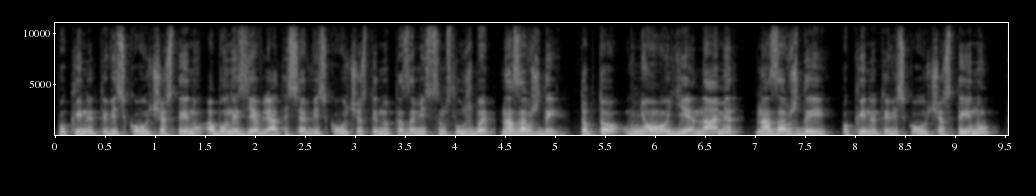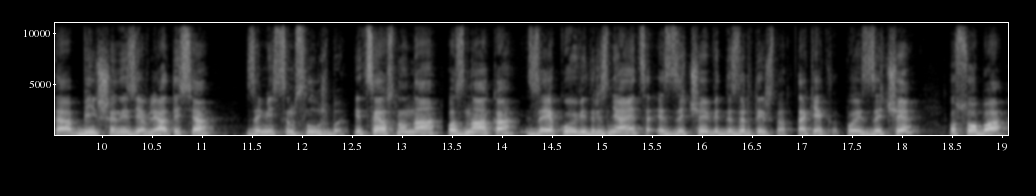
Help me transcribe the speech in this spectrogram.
покинути військову частину або не з'являтися в військову частину та за місцем служби назавжди. Тобто в нього є намір назавжди покинути військову частину та більше не з'являтися за місцем служби. І це основна ознака, за якою відрізняється СЗЧ від дезертирства, так як по СЗЧ особа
